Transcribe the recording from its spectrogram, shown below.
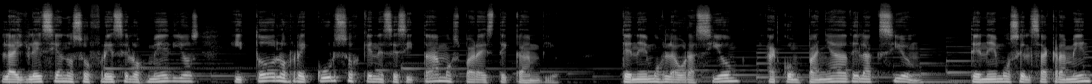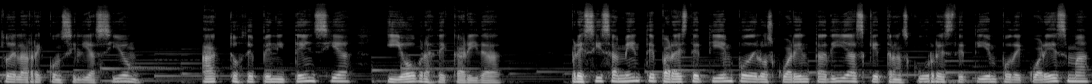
La Iglesia nos ofrece los medios y todos los recursos que necesitamos para este cambio. Tenemos la oración acompañada de la acción, tenemos el sacramento de la reconciliación, actos de penitencia y obras de caridad. Precisamente para este tiempo de los 40 días que transcurre este tiempo de cuaresma,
